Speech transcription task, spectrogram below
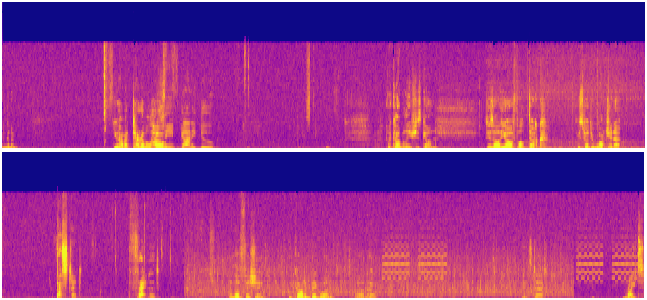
I'm gonna. You have a terrible home. Steve Gani Doog. I can't believe she's gone. She's all your fault, Duck. You're supposed to be watching her. Bastard. Friend. I love fishing. We caught a big one. Oh no. It's dead. Right.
